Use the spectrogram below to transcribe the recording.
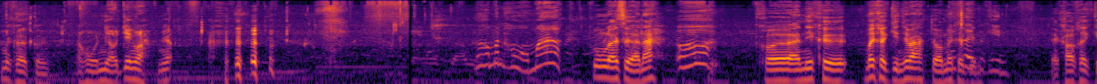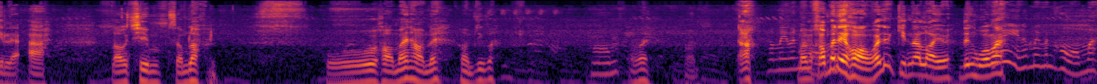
ไม่เคยกินโอ้โหเหนียวจริงว่ะเนี่ยเออมันหอมมาก กุ้งลายเสือนะเออคืออันนี้คือไม่เคยกินใช่ป่ะตัวไม่เคยกินไปกินแต่เขาเคยกินแล้ว อะ ลองชิมสำหรับโอ้หอมไหมหอมเลย หอมจริงปะหอมเอาไว้หอมอะทำไมมันมันหอเขาไม่ได้หอมเขาจะกินอร่อยไหมดึงหัวมาไม่ทำไมมันหอมอะ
